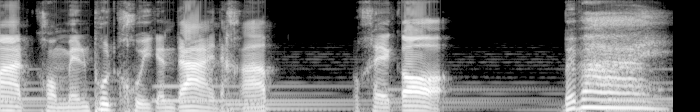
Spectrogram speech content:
มารถคอมเมนต์พูดคุยกันได้นะครับ โอเคก็บ๊ายบาย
